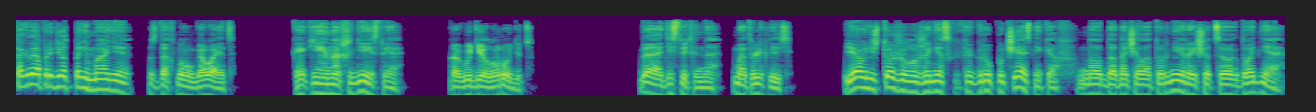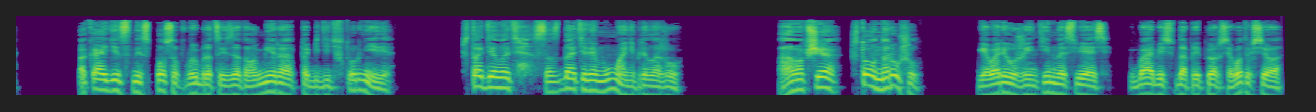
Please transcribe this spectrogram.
Тогда придет понимание», — вздохнул Гавайец. «Какие наши действия?» — прогудел уродец. «Да, действительно, мы отвлеклись. Я уничтожил уже несколько групп участников, но до начала турнира еще целых два дня. Пока единственный способ выбраться из этого мира — победить в турнире. Что делать, создателям ума не приложу. А вообще, что он нарушил? Говорю уже, интимная связь, к бабе сюда приперся, вот и все.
